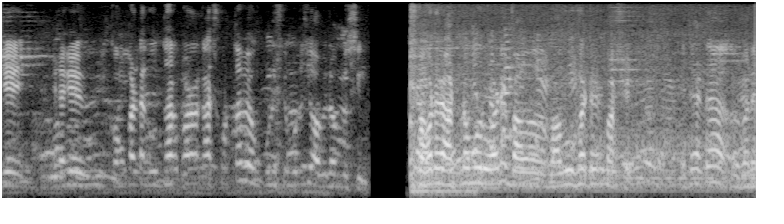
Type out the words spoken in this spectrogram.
যে, এটাকে কঙ্কালটাকে উদ্ধার করার কাজ করতে হবে এবং পুলিশকে বলেছি অবিলম্বে সিল। শহরের আট নম্বর ওয়ার্ডে বাবা- বাবুঘাটের পাশে। এটা একটা মানে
